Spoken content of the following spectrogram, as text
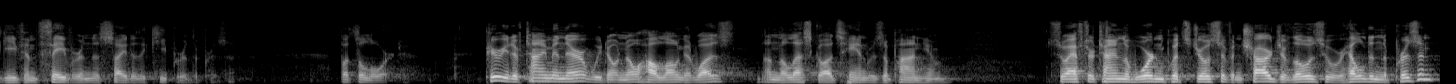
gave him favor in the sight of the keeper of the prison. But the Lord. Period of time in there, we don't know how long it was. Nonetheless, God's hand was upon him. So after a time, the warden puts Joseph in charge of those who were held in the prison,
